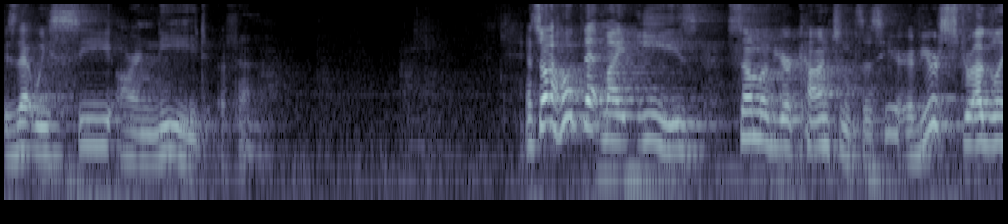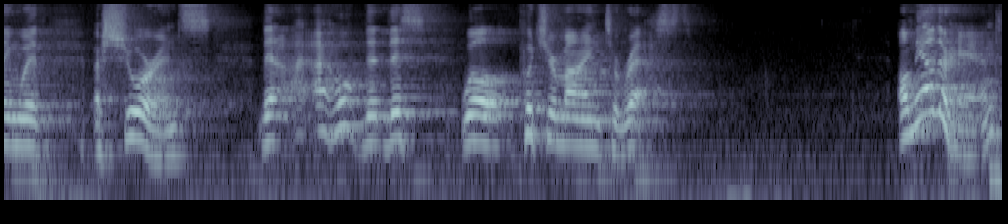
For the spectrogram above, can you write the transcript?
is that we see our need of Him. And so I hope that might ease some of your consciences here. If you're struggling with assurance, then I hope that this will put your mind to rest. On the other hand,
